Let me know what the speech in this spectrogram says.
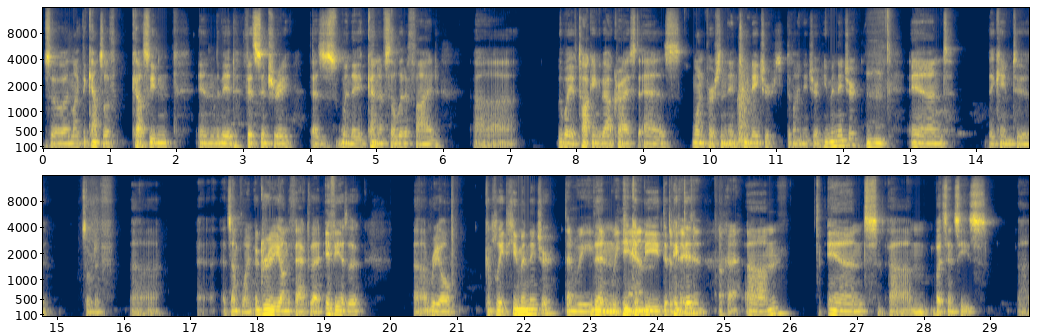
so in like the Council of Chalcedon in the mid fifth century, that's when they kind of solidified uh, the way of talking about Christ as one person in two natures, divine nature and human nature. Hmm and they came to sort of uh, at some point agree on the fact that if he has a, a real complete human nature Then we Then we he can be depicted. Okay. um, and um, but since he's uh,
